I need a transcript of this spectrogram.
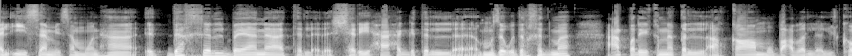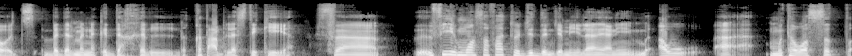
ال eSIM يسمونها. تدخل بيانات ال- الشريحة حقت مزود الخدمة عن طريق نقل الأرقام وبعض ال- ال codes بدل من إنك تدخل قطعة بلاستيكية. ف فيه مواصفاته جدا جميلة يعني أو آه، متوسط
